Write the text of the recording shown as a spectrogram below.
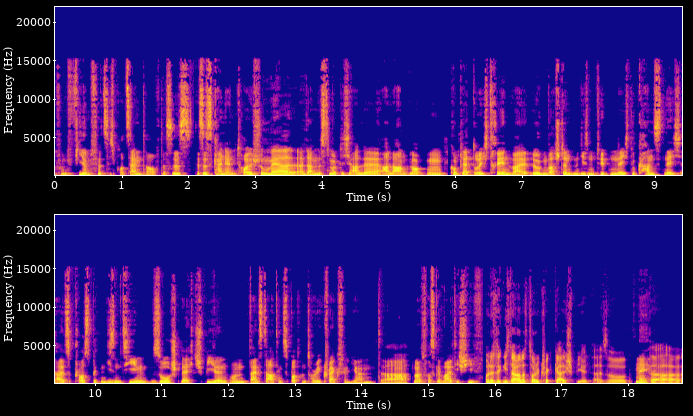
von 44 Prozent auf. Das ist, das ist keine Enttäuschung mehr. Da müssen wirklich alle Alarmglocken komplett durchdrehen, weil irgendwas stimmt mit diesem Typen nicht. Du kannst nicht als Prospect in diesem Team so schlecht spielen und dein Starting-Spot an Tory Craig verlieren. Da läuft was gewaltig schief. Und es liegt nicht daran, dass Tory Craig geil spielt. Also nee. da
